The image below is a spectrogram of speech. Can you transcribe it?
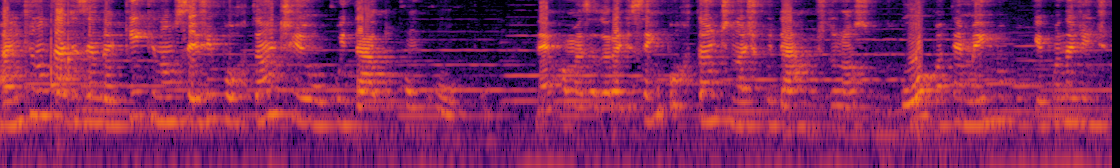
A gente não está dizendo aqui que não seja importante o cuidado com o corpo. Né? Como a Isadora disse, é importante nós cuidarmos do nosso corpo, até mesmo porque quando a gente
